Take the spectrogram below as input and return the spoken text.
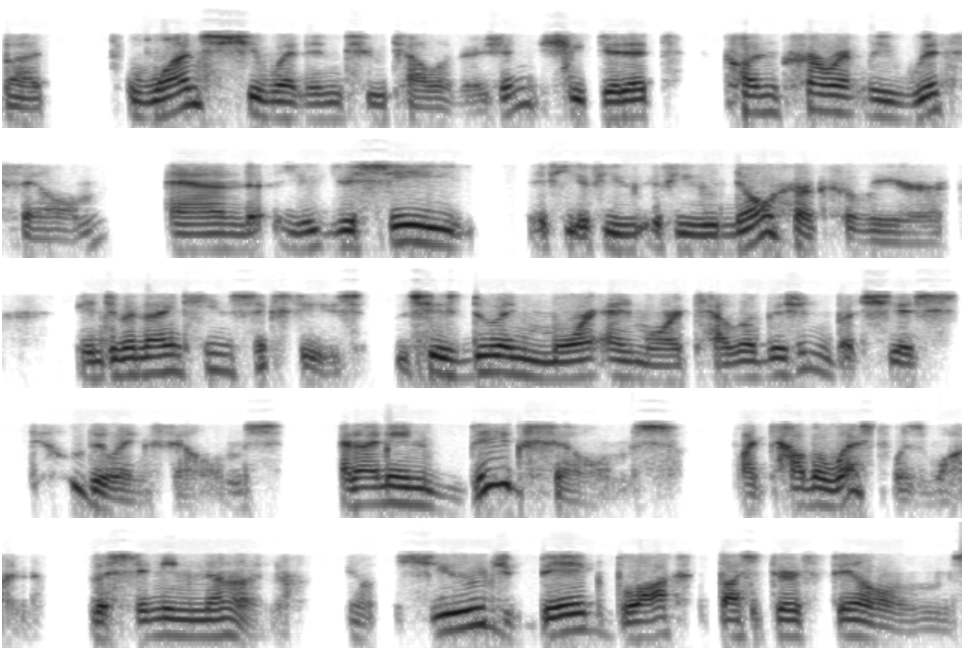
But once she went into television, she did it concurrently with film. And you, you see, if you, if you, if you know her career into the 1960s, she's doing more and more television, but she is still doing films. And I mean, big films, like How the West was Won, The Singing Nun, you know, huge, big blockbuster films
